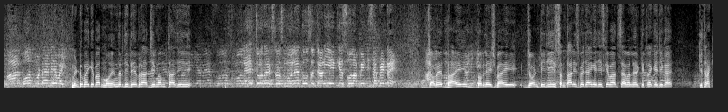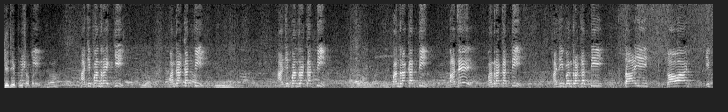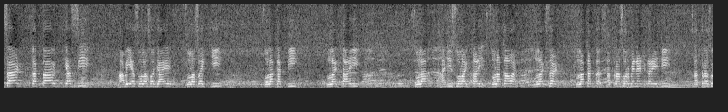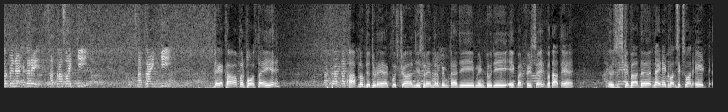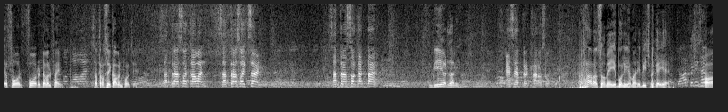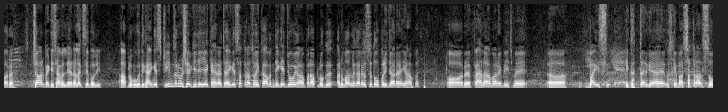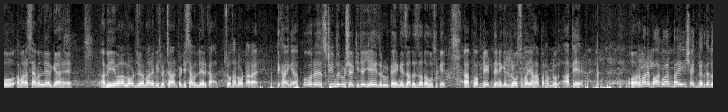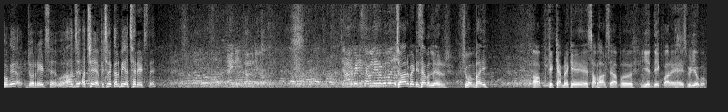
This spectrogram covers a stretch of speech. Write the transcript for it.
माल बहुत मोटा है मेरे भाई। मिंटू भाई के बाद मोहिंदर जी देवराज जी ममता जी एक्स्ट्रा स्मॉल है दो सौ चालीस एक है सोलह पेटी सेपरेटर है। जावेद भाई बबलेश भाई जॉन टी जी सैंतालीस पे जाएँगे जी इसके बाद सेवन लेयर कितना केजी का है? कितना केजी पूछना पड़ेगा। हाँ जी पंद्रह इक्कीस पंद्रह इकतीस हाँ जी पंद्रह कत्ती पंद्रह कत्ती बाजे पंद्रह कत्ती हाँ जी पंद्रह कत्ती ताड़ी इक्यावन इकसठ इकहत्तर इक्यासी हाँ भैया सोलह सौ जाए सोलह सौ इक्कीस सोलह कत्ती सोलह इकतालीस सोलह हाँ जी सोलह इकतालीस सोलह इक्यावन सोलह इकसठ सोलह इकहत्तर सत्रह सौ रुपये नेट करे जी सत्रह सौ रुपये नेट करे सत्रह सौ इक्कीस सत्रह इक्कीस देखिए कहाँ पर पहुँचता है ये? आप लोग जो जुड़े हैं कुछ चौहान जी सुरेंद्र बिमटा जी मिंटू जी एक बार फिर से बताते हैं। इसके बाद nine eight one six one eight four four double five सत्रह सौ इक्यावन पहुँचे। सत्रह सौ इक्यावन सत्रह सौ इकसठ सत्रह सौ इकहत्तर बी अड़तालीस ऐसे आपका कर अठारह सौ। अठारह सौ में ये बोली हमारे बीच में गई है। और चार पेटी सेवन लेयर अलग से बोली। आप लोगों को दिखाएँगे। स्ट्रीम ज़रूर शेयर कीजिए ये कहना चाहेंगे। सत्रह सौ इक्यावन देखिए जो यहाँ पर आप लोग अनुमान लगा रहे हैं उससे तो ऊपर ही जा रहा है यहाँ पर। और पहला हमारे बीच में बाईस इकहत्तर गया है उसके बाद सत्रह सौ हमारा सेवन लेयर गया है। अभी ये वाला लॉट जो है हमारे बीच में चार पेटी सेवन लेयर का चौथा लॉट आ रहा है। दिखाएँगे आपको और स्ट्रीम ज़रूर शेयर कीजिए ये ज़रूर कहेंगे ज़्यादा से ज़्यादा हो सके। आपको अपडेट देने के लिए रोज़ सुबह यहाँ पर हम लोग आते हैं। और हमारे बागवान भाई शायद गदगद होंगे जो रेट्स हैं वो आज अच्छे हैं। पिछले कल भी अच्छे रेट्स थे। चार बेटी सेवन लेयर शुभम भाई आपके कैमरे के सभार से आप ये देख पा रहे हैं इस वीडियो को।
